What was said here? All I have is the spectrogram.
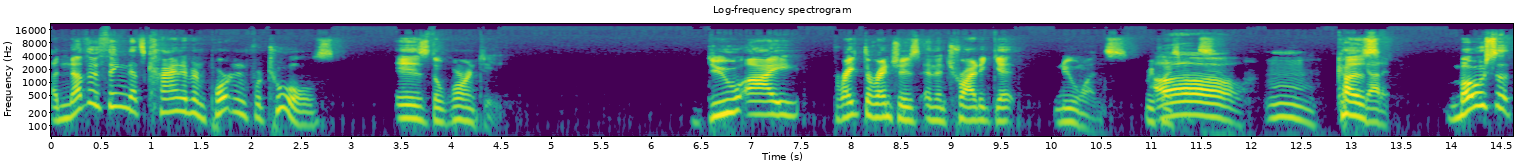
another thing that's kind of important for tools is the warranty. Do I break the wrenches and then try to get new ones, replacements? Oh, mm, Because got it. most of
